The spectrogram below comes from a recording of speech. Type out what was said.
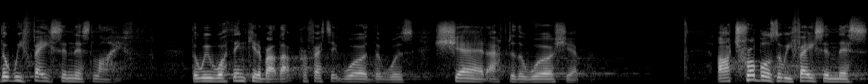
that we face in this life, that we were thinking about that prophetic word that was shared after the worship. Our troubles that we face in this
